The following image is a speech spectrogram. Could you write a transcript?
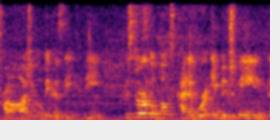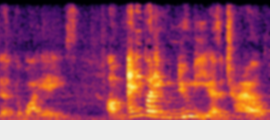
chronological because the, the historical books kind of were in between the, the YAs. Um, anybody who knew me as a child,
